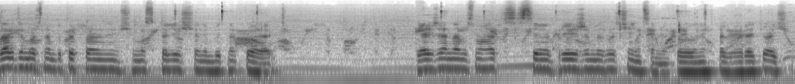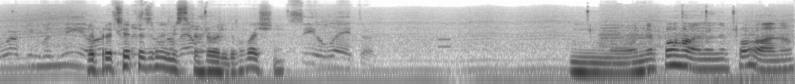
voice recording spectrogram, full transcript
Завжди можна бути впевненим, що москалі що-небудь накоять. Як же нам змагатися з цими приїжджими злочинцями, коли у них так горять очі? Ви працюєте зі мною, містер Гролі, до побачення. Ну, непогано, непогано.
